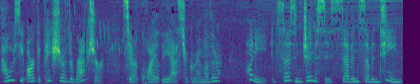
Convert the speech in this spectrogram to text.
How is the ark a picture of the rapture? Sarah quietly asked her grandmother. Honey, it says in Genesis 7:17,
